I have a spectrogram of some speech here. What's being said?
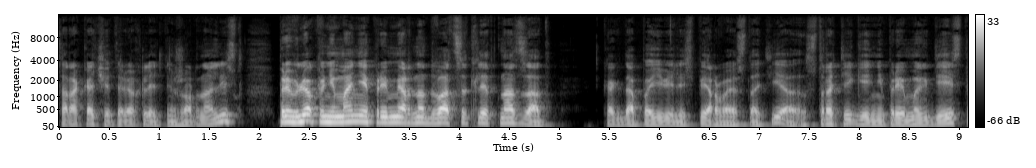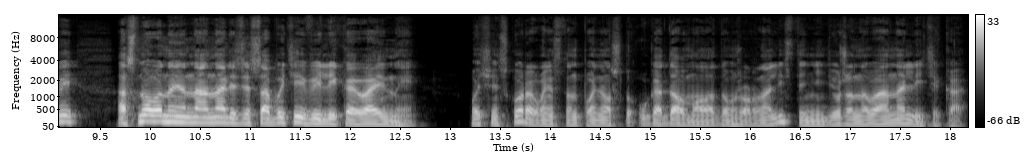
44-летний журналист привлек внимание примерно 20 лет назад, когда появились первые статьи о стратегии непрямых действий основанная на анализе событий Великой войны. Очень скоро Уинстон понял, что угадал в молодом журналисте недюжинного аналитика.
